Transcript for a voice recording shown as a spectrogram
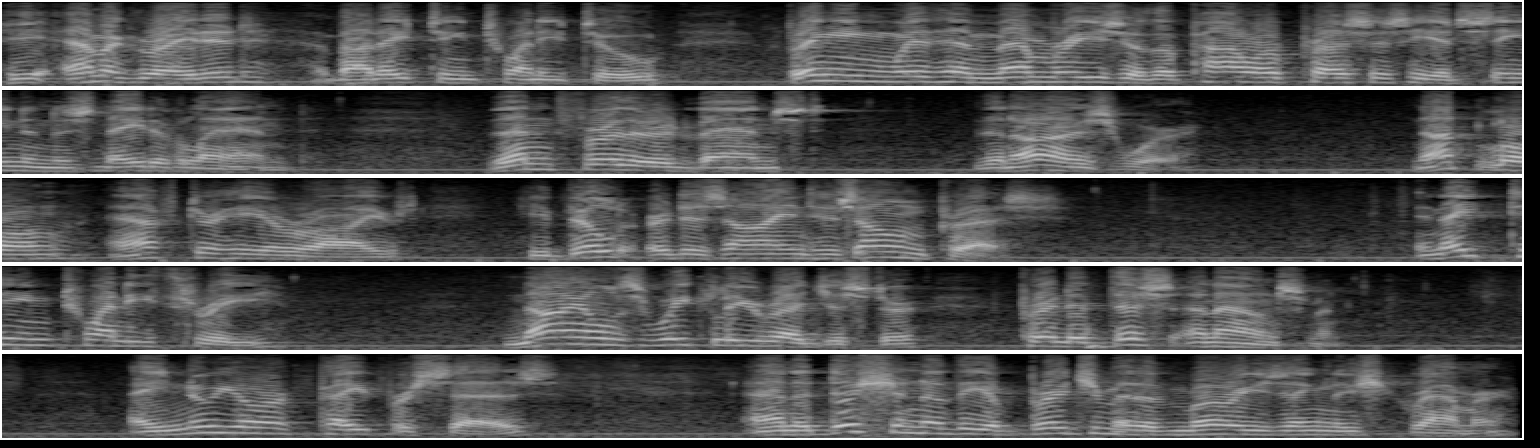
He emigrated about 1822, bringing with him memories of the power presses he had seen in his native land, then further advanced than ours were. Not long after he arrived, he built or designed his own press. In 1823, Niles Weekly Register printed this announcement. A New York paper says, an edition of the abridgment of Murray's English Grammar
